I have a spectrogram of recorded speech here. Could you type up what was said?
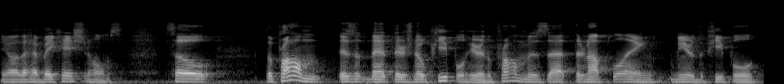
you know they have vacation homes. So the problem isn't that there's no people here. The problem is that they're not playing near the people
